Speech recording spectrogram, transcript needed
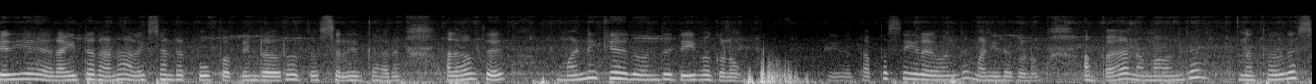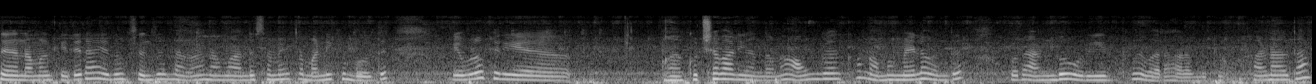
பெரிய ரைட்டரான அலெக்சாண்டர் போப் அப்படின்றவர் ஒருத்தர் சொல்லியிருக்காரு. அதாவது மன்னிக்கிறது வந்து தெய்வ குணம். தப்பு செய்கிறது வந்து மனித குணம். அப்போ நம்ம வந்து மற்றவங்க நம்மளுக்கு எதிராக எதுவும் செஞ்சுருந்தாங்கன்னா நம்ம அந்த சமயத்தில் மன்னிக்கும்போது எவ்வளோ பெரிய குற்றவாளியாக இருந்தாலும் அவங்களுக்கும் நம்ம மேலே வந்து ஒரு அன்பு ஒரு ஈர்ப்பு வர ஆரம்பிக்கும். அதனால்தான்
